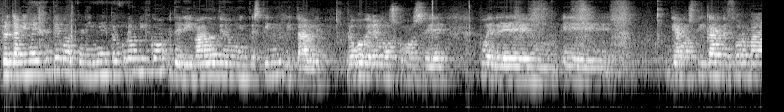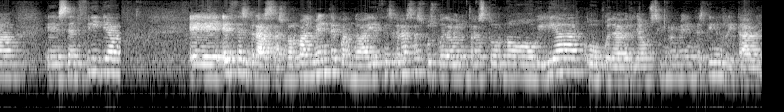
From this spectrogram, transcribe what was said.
pero también hay gente con estreñimiento crónico derivado de un intestino irritable. Luego veremos cómo se puede eh, diagnosticar de forma sencilla. Eh, heces grasas, normalmente cuando hay heces grasas pues puede haber un trastorno biliar o puede haber ya un síndrome de intestino irritable.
